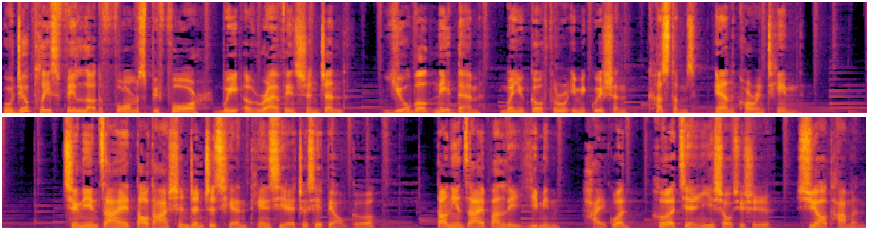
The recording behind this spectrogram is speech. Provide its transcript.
Would you please fill out the forms before we arrive in Shenzhen? You will need them when you go through immigration, customs, and quarantine. 请您在到达深圳之前填写这些表格。当您在办理移民、海关和检疫手续时，需要它们。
